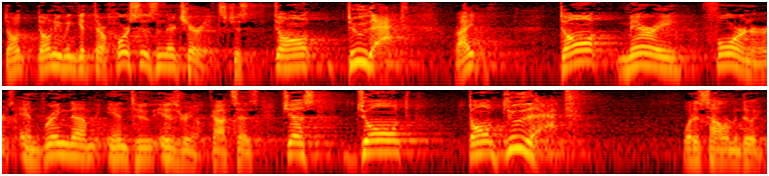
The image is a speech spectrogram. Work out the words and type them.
Don't, don't even get their horses and their chariots. Just don't do that. Right? Don't marry foreigners and bring them into Israel. God says, just don't, don't do that. What is Solomon doing?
